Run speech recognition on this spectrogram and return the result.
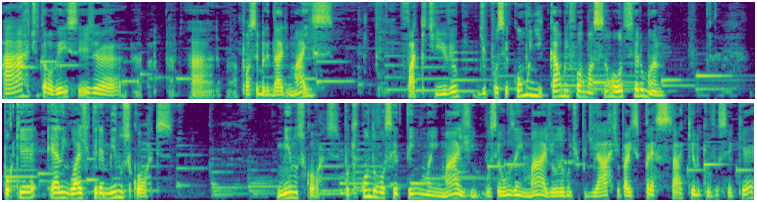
A arte talvez seja a, a, possibilidade mais factível de você comunicar uma informação a outro ser humano porque é a linguagem que teria menos cortes. Menos cortes. Porque quando você tem uma imagem, você usa a imagem, usa algum tipo de arte para expressar aquilo que você quer,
